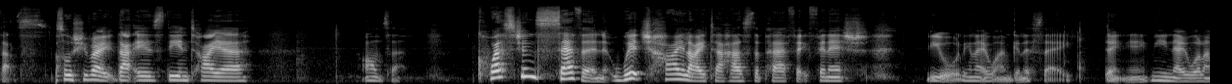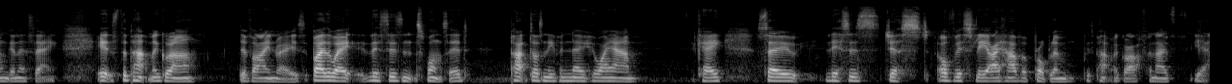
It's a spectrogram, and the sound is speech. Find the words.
That's, that's all she wrote. That is the entire answer. Question seven, which highlighter has the perfect finish? You already know what I'm going to say don't you? You know what I'm going to say. It's the Pat McGrath Divine Rose. By the way, this isn't sponsored. Pat doesn't even know who I am. Okay, so this is just obviously I have a problem with Pat McGrath, and I've yeah,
